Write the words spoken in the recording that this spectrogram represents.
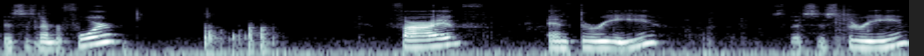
this is number four five and three. So this is three.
